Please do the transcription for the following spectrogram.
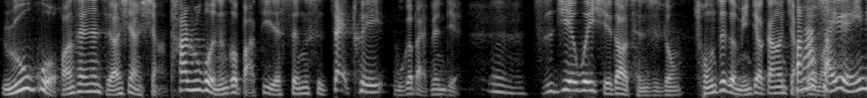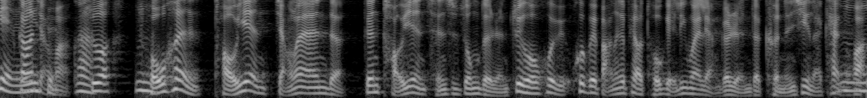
如果黄珊珊只要这样想，他如果能够把自己的声势再推五个百分点，嗯，直接威胁到陈世忠，从这个民调刚刚讲，把他甩远一点，刚刚讲嘛，就说仇恨讨厌蒋万安的跟讨厌陈世忠的人，最后会会不会把那个票投给另外两个人的可能性来看的话。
